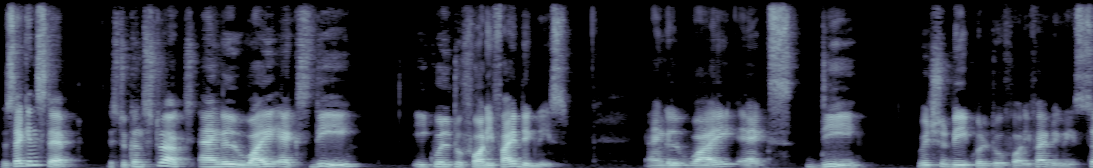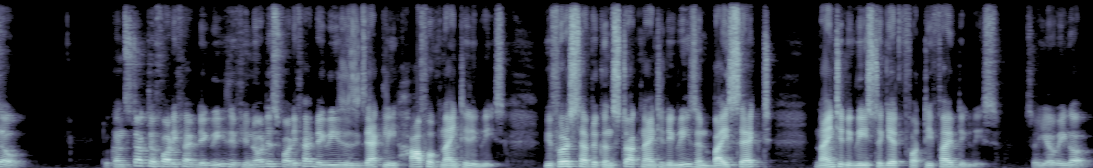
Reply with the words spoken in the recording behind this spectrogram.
The second step is to construct angle YXD equal to 45 degrees. Angle YXD which should be equal to 45 degrees. So to construct a 45 degrees, if you notice 45 degrees is exactly half of 90 degrees. We first have to construct 90 degrees and bisect 90 degrees to get 45 degrees. So here we go.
